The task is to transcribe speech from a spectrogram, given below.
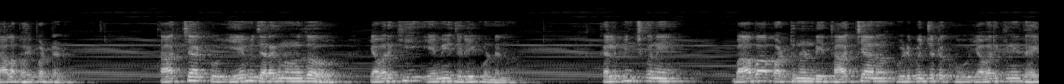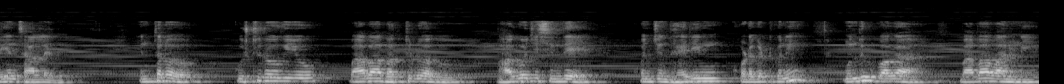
చాలా భయపడ్డాడు. తాత్యాకు ఏమి జరగనున్నదో ఎవరికీ ఏమీ తెలియకుండాను. కల్పించుకుని బాబా పట్టు నుండి తాత్యాను విడిపించుటకు ఎవరికీ ధైర్యం చాలలేదు. ఇంతలో కుష్ఠరోగియు బాబా భక్తుడు అగు భాగోజీ సిందే కొంచెం ధైర్యం కూడగట్టుకుని ముందుకు పోగా బాబా వానిని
